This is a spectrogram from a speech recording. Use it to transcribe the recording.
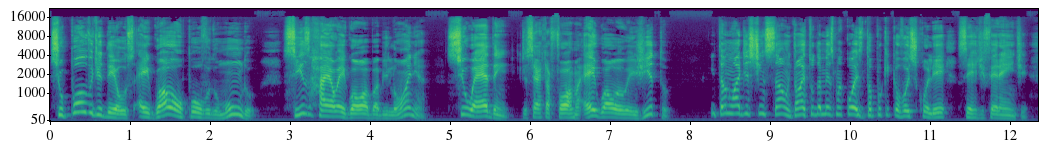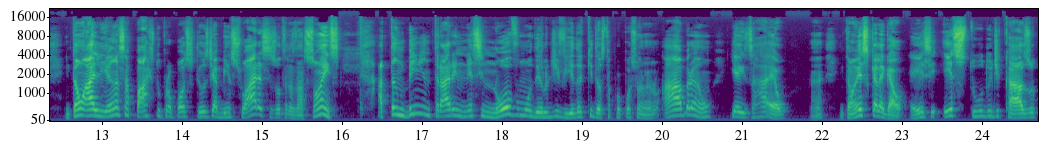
se o povo de Deus é igual ao povo do mundo, se Israel é igual à Babilônia, se o Éden, de certa forma, é igual ao Egito, então não há distinção, então é tudo a mesma coisa. Então por que, que eu vou escolher ser diferente? Então a aliança parte do propósito de Deus de abençoar essas outras nações a também entrarem nesse novo modelo de vida que Deus está proporcionando a Abraão e a Israel. Né? Então esse que é legal, é esse estudo de caso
